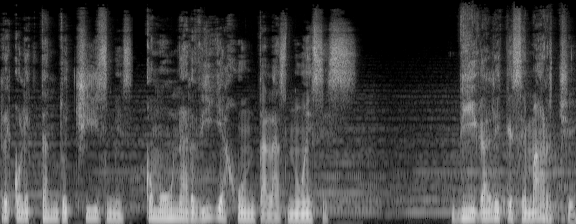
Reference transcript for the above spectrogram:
recolectando chismes como una ardilla junta las nueces. Dígale que se marche,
